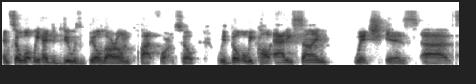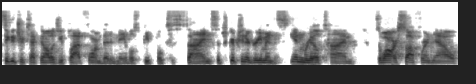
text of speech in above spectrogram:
And so what we had to do was build our own platform. So we built what we call Addy Sign, which is a signature technology platform that enables people to sign subscription agreements in real time. So our software now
